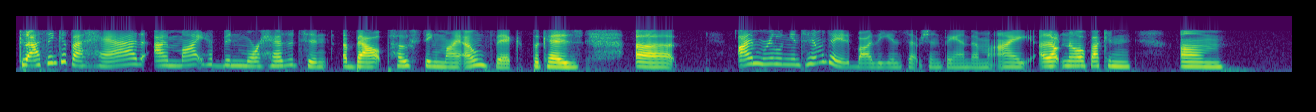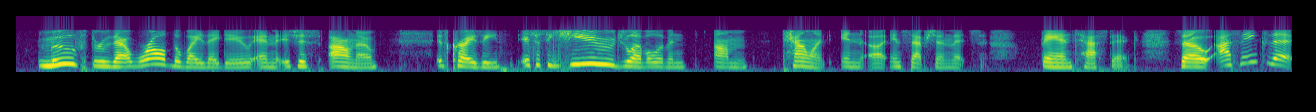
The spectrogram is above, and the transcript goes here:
because I think if I had, I might have been more hesitant about posting my own fic because uh I'm really intimidated by the Inception fandom. I I don't know if I can um move through that world the way they do and it's just I don't know. It's crazy. It's just a huge level of in, um talent in uh Inception that's fantastic. So I think that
